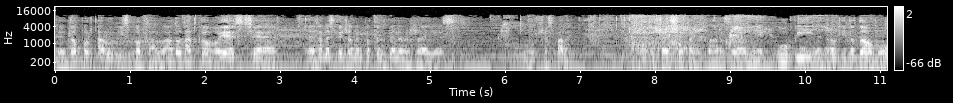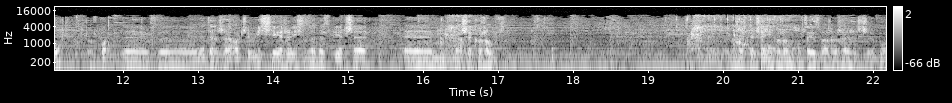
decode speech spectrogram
e, do portalu i z portalu, a dodatkowo jest się e, zabezpieczonym pod tym względem, że jest dłuższy spadek. Że się tak bardzo nie gubi drogi do domu w, port, e, w netherze. Oczywiście, jeżeli się zabezpieczy nasze korzonki. Zabezpieczenie korzonków to jest ważna rzecz, bo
